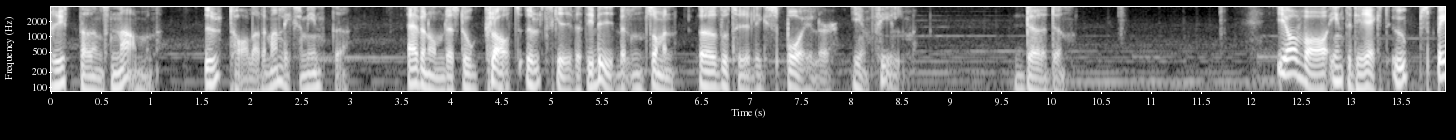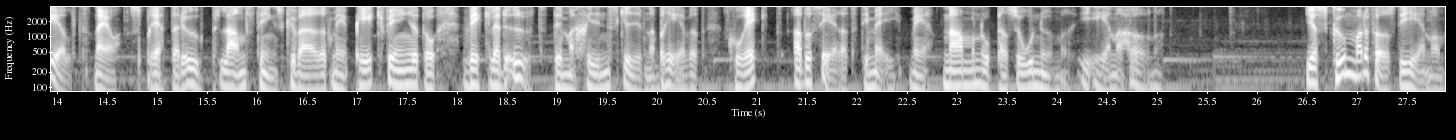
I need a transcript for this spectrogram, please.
Ryttarens namn uttalade man liksom inte, även om det stod klart utskrivet i Bibeln som en övertydlig spoiler i en film. Döden. Jag var inte direkt uppspelt när jag sprättade upp landstingskuvertet med pekfingret och vecklade ut det maskinskrivna brevet korrekt adresserat till mig med namn och personnummer i ena hörnet. Jag skummade först igenom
